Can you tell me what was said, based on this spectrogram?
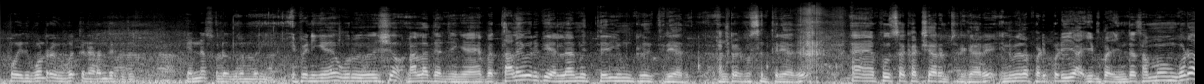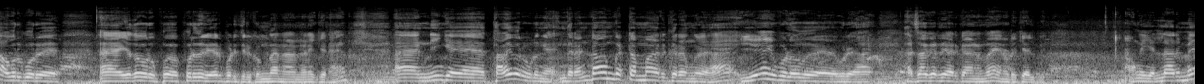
இப்போ இது போன்ற விபத்து நடந்திருக்குது. என்ன சொல்ல விரும்புகிறீங்க இப்போ நீங்கள் ஒரு விஷயம் நல்லா தெரிஞ்சுங்க. இப்போ தலைவருக்கு எல்லாமே தெரியும்ன்றது தெரியாது. ஹண்ட்ரட் பர்சன்ட் தெரியாது. புதுசாக கட்சி ஆரம்பிச்சிருக்காரு. இனிமேல் படிப்படியாக இப்போ இந்த சம்பவம் கூட அவருக்கு ஒரு ஏதோ ஒரு புரிதல் ஏற்படுத்தியிருக்கும் தான் நான் நினைக்கிறேன். நீங்கள் தலைவர் விடுங்க. இந்த ரெண்டாம் கட்டமாக இருக்கிறவங்க ஏன் இவ்வளவு ஒரு அஜாக்கிரதையாக இருக்காங்கன்னு தான் என்னோட கேள்வி. அவங்க எல்லாருமே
